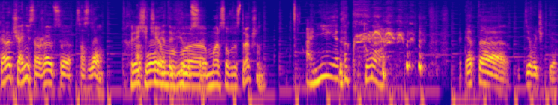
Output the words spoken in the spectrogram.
короче, они сражаются со злом. Хлеще, а чем это вирусы. в Mars of Destruction? Они это кто? это девочки.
